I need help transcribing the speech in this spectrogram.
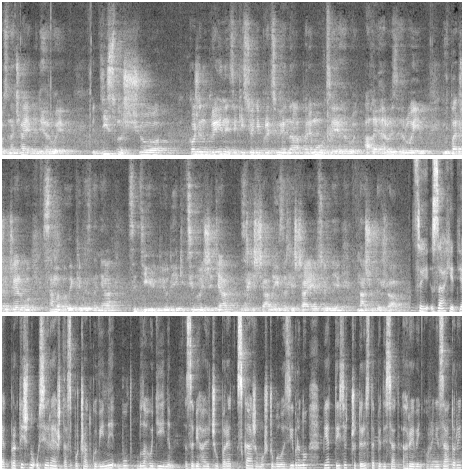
означає бути героєм. Дійсно, що кожен українець, який сьогодні працює на перемогу, це є герой. Але герой з героїв, і в першу чергу саме велике визнання це ті люди, які ціле життя захищали і захищають сьогодні нашу державу. Цей захід, як практично усі решта з початку війни, був благодійним. Забігаючи вперед, скажемо, що було зібрано 5450 гривень. Організатори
